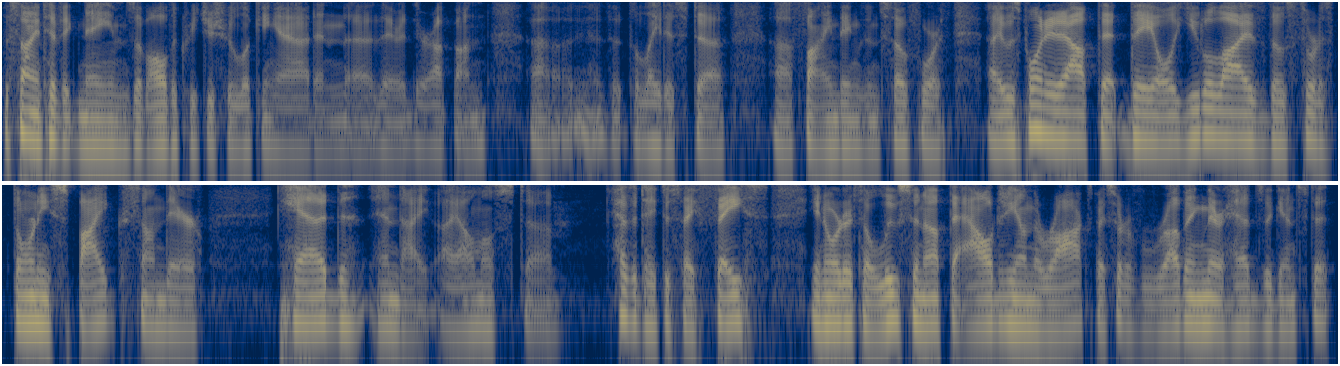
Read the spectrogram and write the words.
the scientific names of all the creatures you're looking at, and uh, they're they're up on uh, the, the, latest uh, uh, findings and so forth. it was pointed out that they'll utilize those sort of thorny spikes on their head, and I I almost hesitate to say face in order to loosen up the algae on the rocks by sort of rubbing their heads against it.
